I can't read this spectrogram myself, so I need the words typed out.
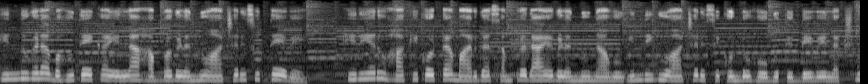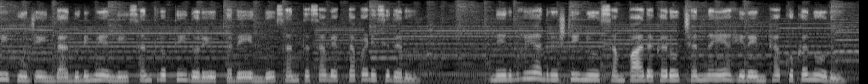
ಹಿಂದೂಗಳ ಬಹುತೇಕ ಎಲ್ಲ ಹಬ್ಬಗಳನ್ನು ಆಚರಿಸುತ್ತೇವೆ. ಹಿರಿಯರು ಹಾಕಿಕೊಟ್ಟ ಮಾರ್ಗ ಸಂಪ್ರದಾಯಗಳನ್ನು ನಾವು ಇಂದಿಗೂ ಆಚರಿಸಿಕೊಂಡು ಹೋಗುತ್ತಿದ್ದೇವೆ. ಲಕ್ಷ್ಮೀ ಪೂಜೆಯಿಂದ ದುಡಿಮೆಯಲ್ಲಿ ಸಂತೃಪ್ತಿ ದೊರೆಯುತ್ತದೆ ಎಂದು ಸಂತಸ ವ್ಯಕ್ತಪಡಿಸಿದರು. ನಿರ್ಭಯ ದೃಷ್ಟಿ ನ್ಯೂಸ್ ಸಂಪಾದಕರು ಚೆನ್ನಯ್ಯ ಹಿರೇಂಠ ಕುಕನೂರು.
